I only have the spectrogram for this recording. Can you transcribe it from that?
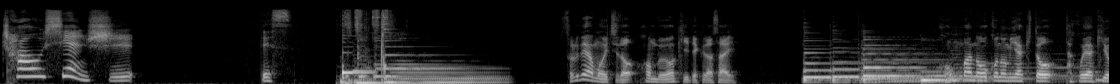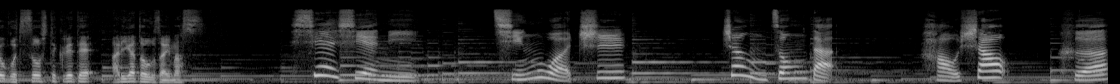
超現实です。それではもう一度本文を聞いてください。本場のお好み焼きとたこ焼きをご馳走してくれてありがとうございます。谢谢你请我吃正宗的好烧和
